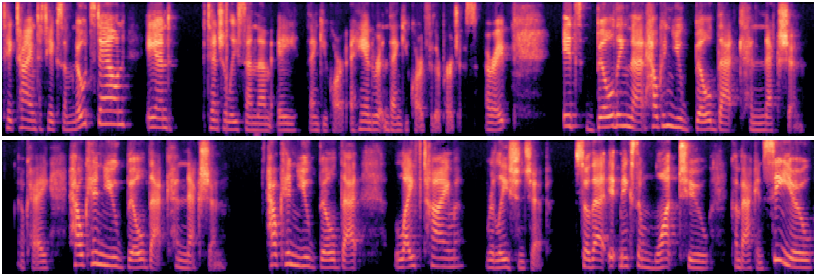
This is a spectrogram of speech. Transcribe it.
take time to take some notes down and potentially send them a thank you card, a handwritten thank you card for their purchase. All right. It's building that. How can you build that connection? Okay. How can you build that connection? How can you build that lifetime relationship so that it makes them want to come back and see you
